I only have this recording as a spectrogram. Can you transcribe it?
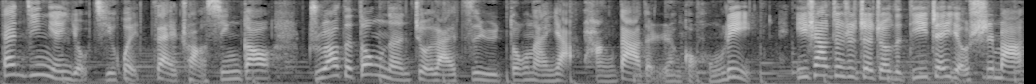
但今年有机会再创新高，主要的动能就来自于东南亚庞大的人。口红利。以上就是这周的 DJ 有事吗？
